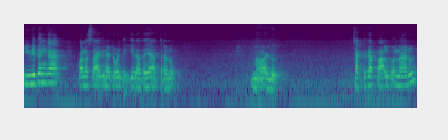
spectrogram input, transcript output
ఈ విధంగా కొనసాగినటువంటి ఈ రథయాత్రలో మా వాళ్ళు చక్కగా పాల్గొన్నారు.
